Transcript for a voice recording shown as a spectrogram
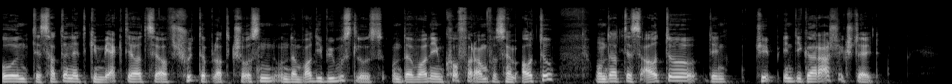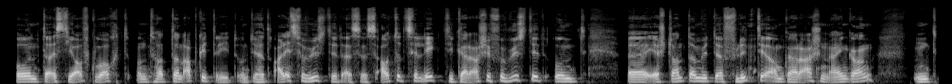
und das hat er nicht gemerkt. Er hat sie aufs Schulterblatt geschossen und dann war die bewusstlos. Und da war die im Kofferraum von seinem Auto und hat das Auto, den Typ, in die Garage gestellt. Und da ist sie aufgewacht und hat dann abgedreht und die hat alles verwüstet. Also das Auto zerlegt, die Garage verwüstet und äh, er stand da mit der Flinte am Garageneingang und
